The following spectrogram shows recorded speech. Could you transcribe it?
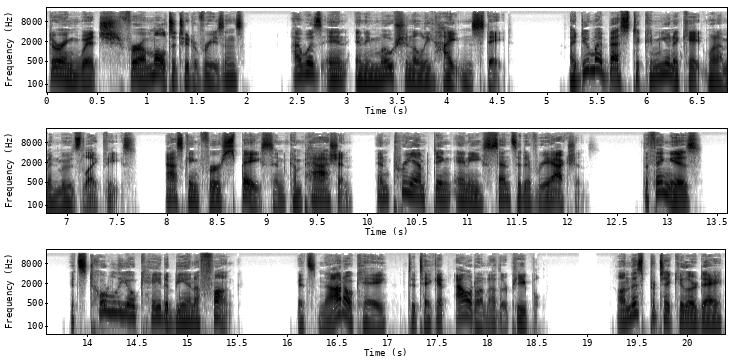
during which, for a multitude of reasons, I was in an emotionally heightened state. I do my best to communicate when I'm in moods like these, asking for space and compassion and preempting any sensitive reactions. The thing is, it's totally okay to be in a funk. It's not okay to take it out on other people. On this particular day,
